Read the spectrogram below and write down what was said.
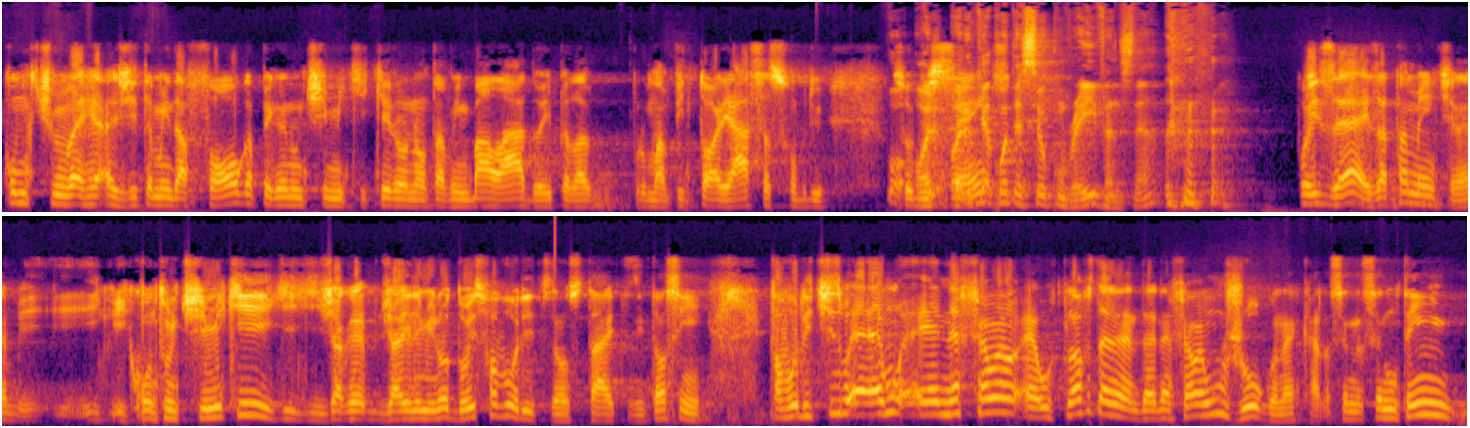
como que o time vai reagir também da folga, pegando um time que, queira ou não, estava embalado aí pela, por uma vitoriaça sobre, Pô, sobre olha, o Olha o que aconteceu com o Ravens, né? Pois é, exatamente, né? E, e, e contra um time que, que, já, já eliminou dois favoritos, né? Os Titans. Então, assim, favoritismo. É, é, NFL é, é, o playoffs da, da, NFL é um jogo, né, cara? Você, você não tem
